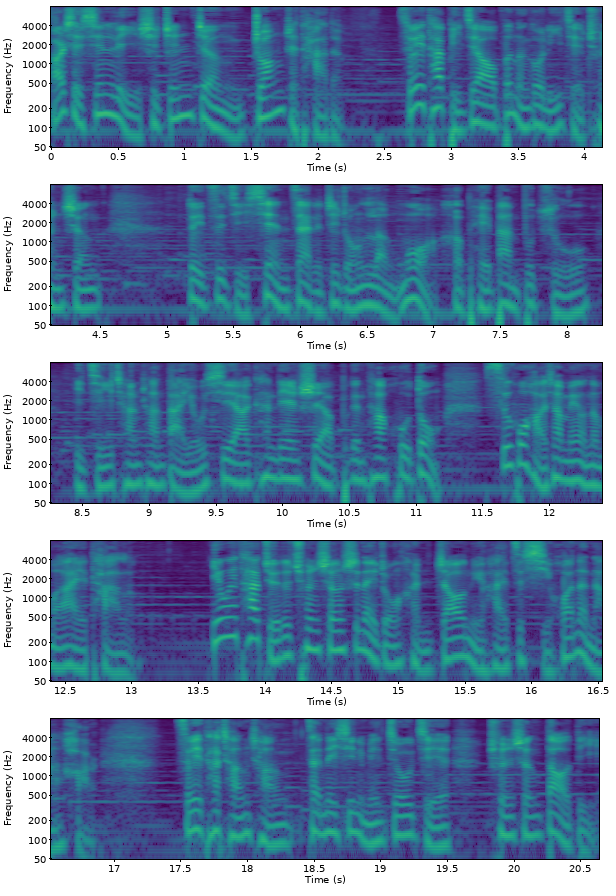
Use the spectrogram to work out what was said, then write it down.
而且心里是真正装着他的，所以他比较不能够理解春生。对自己现在的这种冷漠和陪伴不足，以及常常打游戏啊、看电视啊，不跟他互动，似乎好像没有那么爱他了。因为他觉得春生是那种很招女孩子喜欢的男孩，所以他常常在内心里面纠结：春生到底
